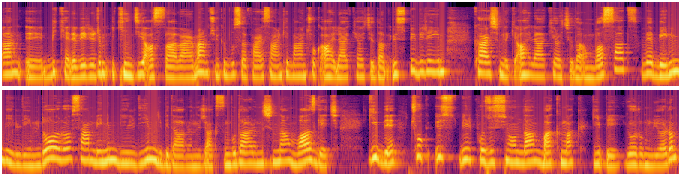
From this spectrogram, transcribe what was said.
ben e, bir kere veririm, ikinciyi asla vermem. Çünkü bu sefer sanki ben çok ahlaki açıdan üst bir bireyim karşımdaki ahlaki açıdan vasat ve benim bildiğim doğru sen benim bildiğim gibi davranacaksın. Bu davranışından vazgeç gibi çok üst bir pozisyondan bakmak gibi yorumluyorum.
